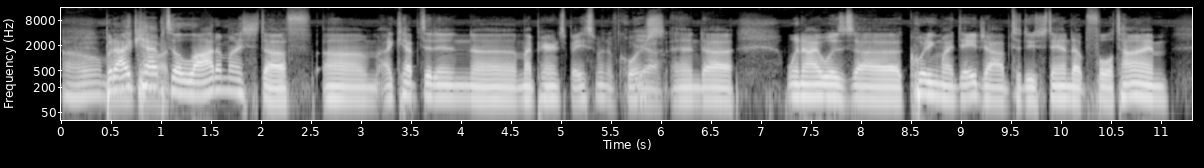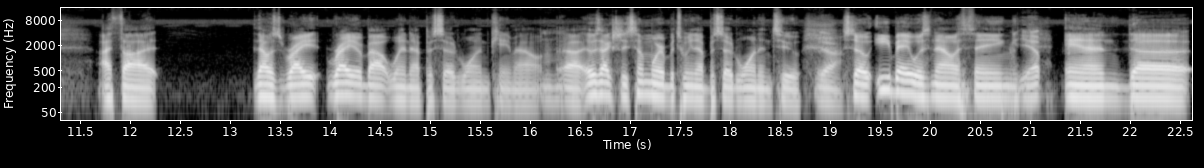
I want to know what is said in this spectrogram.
Oh, but I kept a lot of my stuff. Um, I kept it in uh, my parents' basement, of course. Yeah. And uh, when I was uh, quitting my day job to do stand up full time, I thought that was right right about when episode one came out. Mhm. Uh, it was actually somewhere between episode one and two. Yeah. So eBay was now a thing Yep. and the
